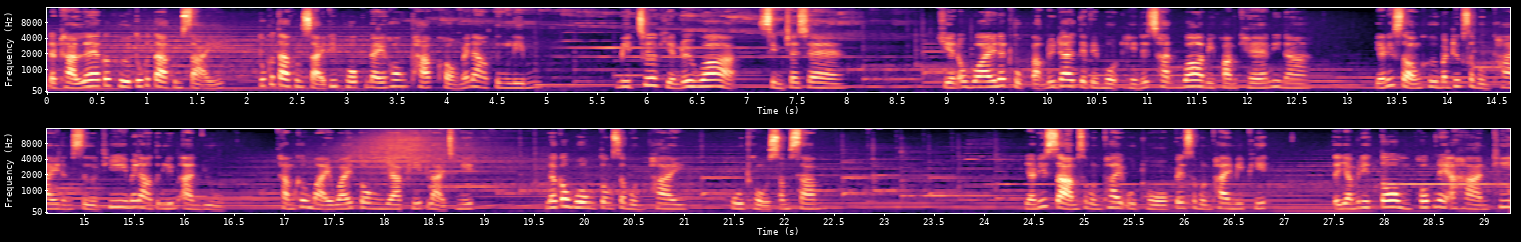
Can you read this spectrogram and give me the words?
หลักฐานแรกก็คือตุ๊กตาคุณใส ตุ๊กตาคุณใสที่พบในห้องพักของแม่นางตึงลิ้ม มีชื่อเขียนด้วยว่า สิมแชแชเขียนเอาไว้และถูกปักด้วยได้เต็มไปหมด เห็นได้ชัดว่ามีความแค้นนี่นา อย่างที่สองคือบันทึกสมุนไพรหนังสือที่แม่นางตึงลิ้มอ่านอยู่ทำเครื่องหมายไว้ตรงยาพิษหลายชนิด แล้วก็วงตรงสมุนไพรอูโถซ้ำๆ อย่างที่ 3 สมุนไพรอูโถเป็นสมุนไพรมีพิษ แต่ยังไม่ได้ต้มพบในอาหารที่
